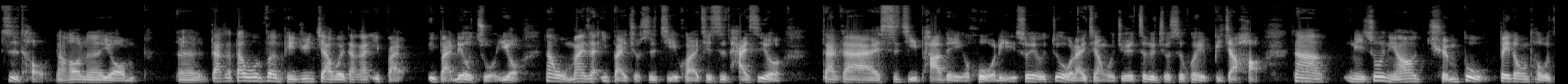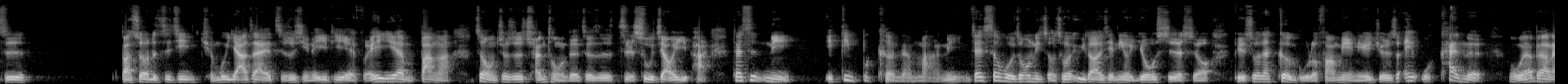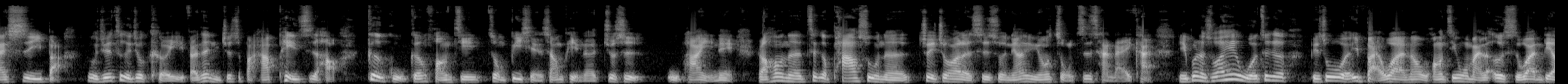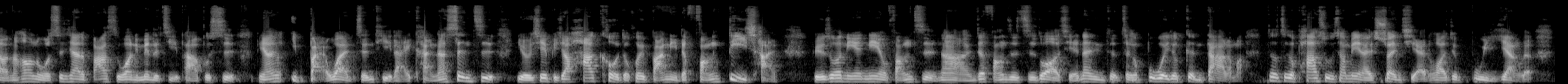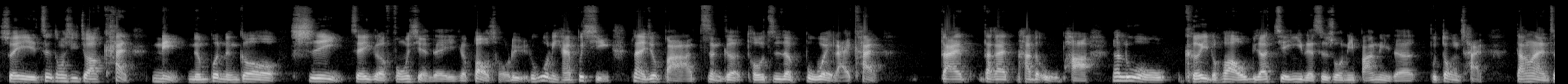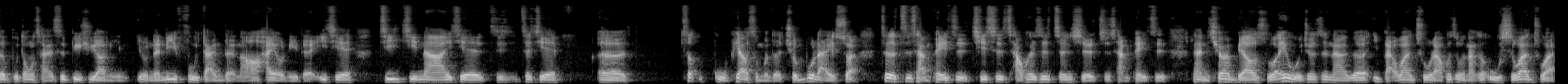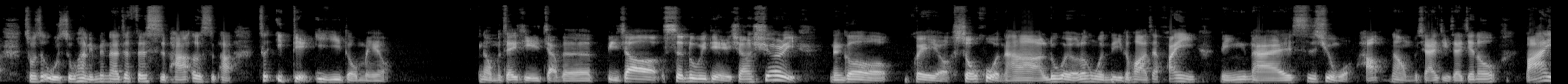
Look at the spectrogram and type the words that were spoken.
字头，然后呢有呃大概大部分平均价位大概一百一百六左右，那我卖在一百九十几块，其实还是有大概十几趴的一个获利，所以对我来讲，我觉得这个就是会比较好。那你说你要全部被动投资？把所有的资金全部压在指数型的 ETF，哎，也很棒啊！这种就是传统的，就是指数交易派。但是你一定不可能嘛？你在生活中，你总是会遇到一些你有优势的时候，比如说在个股的方面，你会觉得说，哎，我看了，我要不要来试一把？我觉得这个就可以，反正你就是把它配置好，个股跟黄金这种避险商品呢，就是。五趴以内，然后呢，这个趴数呢，最重要的是说，你要用总资产来看，你不能说，哎，我这个，比如说我有一百万，然后我黄金我买了二十万掉，然后呢，我剩下的八十万里面的几趴，不是，你要用一百万整体来看，那甚至有一些比较哈扣的，会把你的房地产，比如说你你有房子，那你这房子值多少钱，那你的整个部位就更大了嘛，就这个趴数上面来算起来的话就不一样了，所以这东西就要看你能不能够适应这个风险的一个报酬率，如果。如果你还不行，那你就把整个投资的部位来看，大概大概它的五趴。那如果可以的话，我比较建议的是说，你把你的不动产，当然这不动产是必须要你有能力负担的，然后还有你的一些基金啊，一些这这些呃。这股票什么的全部来算，这个资产配置其实才会是真实的资产配置。那你千万不要说，哎，我就是拿个一百万出来，或者我拿个五十万出来，从这五十万里面呢再分十趴、二十趴，这一点意义都没有。那我们这一集讲的比较深入一点，也希望 Sherry 能够会有收获。那如果有任何问题的话，再欢迎您来私讯我。好，那我们下一集再见喽，拜。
